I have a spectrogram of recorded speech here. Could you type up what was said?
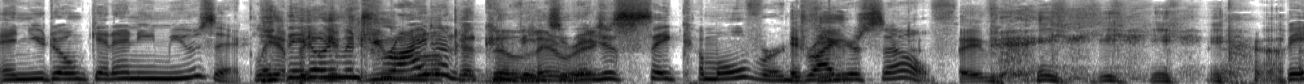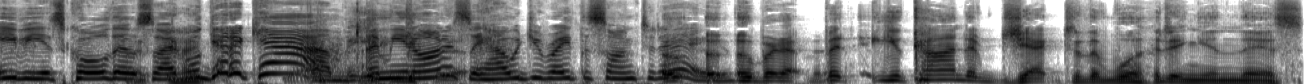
and you don't get any music. Like Yeah, they don't even try to at the convince you. They just say, "Come over and drive you- yourself." Baby, it's cold outside. We'll get a cab. I mean, honestly, how would you write the song today? Oh, oh, but, but you can't object to the wording in this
